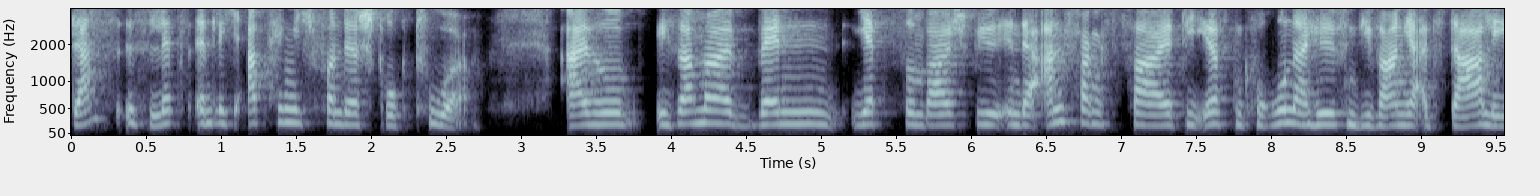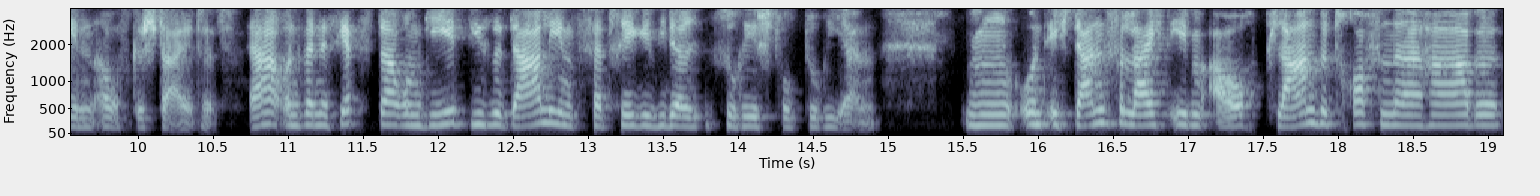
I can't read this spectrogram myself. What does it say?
das ist letztendlich abhängig von der Struktur. Also ich sag mal, wenn jetzt zum Beispiel in der Anfangszeit die ersten Corona-Hilfen, die waren ja als Darlehen ausgestaltet. Ja, und wenn es jetzt darum geht, diese Darlehensverträge wieder zu restrukturieren, mm, und ich dann vielleicht eben auch Planbetroffene habe,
